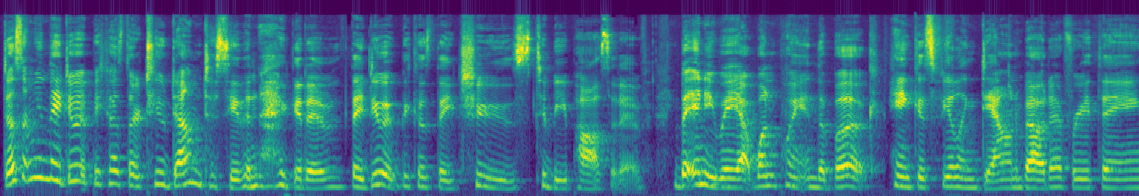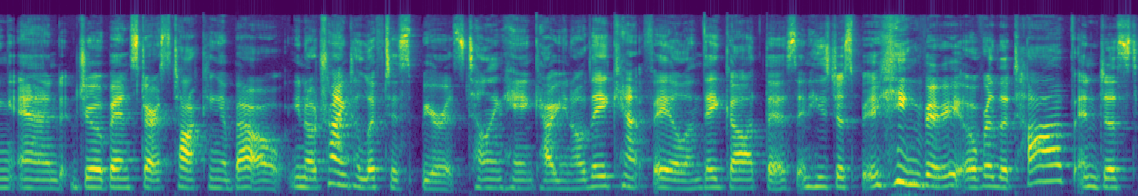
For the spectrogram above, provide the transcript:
doesn't mean they do it because they're too dumb to see the negative. They do it because they choose to be positive. But anyway, at one point in the book, Hank is feeling down about everything, and JoBen starts talking about, you know, trying to lift his spirits, telling Hank how, you know, they can't fail and they got this. And he's just being very over the top and just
